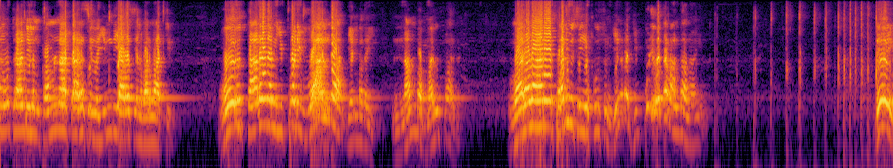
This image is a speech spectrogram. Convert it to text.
நூற்றாண்டிலும் தமிழ்நாட்டு அரசியல் இந்திய அரசியல் வரலாற்றில் ஒரு தலைவன் இப்படி வாழ்ந்தான் என்பதை நம்ப மறுப்பார்கள். வரலாறே பதிவு செய்ய கூசும். என்னடா இப்படி ஒருத்த வாழ்ந்தானா டேய்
